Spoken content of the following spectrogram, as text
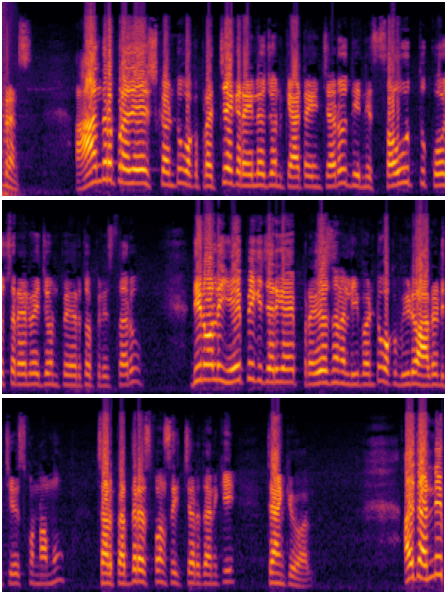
హాయ్ ఫ్రెండ్స్. ఆంధ్రప్రదేశ్ కంటూ ఒక ప్రత్యేక రైల్వే జోన్ కేటాయించారు. దీన్ని సౌత్ కోస్ట్ రైల్వే జోన్ పేరుతో పిలుస్తారు. దీనివల్ల ఏపీకి జరిగే ప్రయోజనాలు ఇవ్వంటూ ఒక వీడియో ఆల్రెడీ చేసుకున్నాము. చాలా పెద్ద రెస్పాన్స్ ఇచ్చారు దానికి. థ్యాంక్ యూ ఆల్ అయితే అన్ని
